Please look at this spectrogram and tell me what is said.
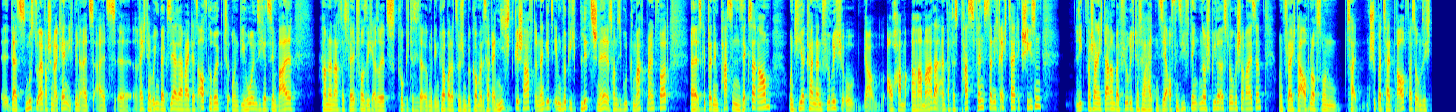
äh, das musst du einfach schon erkennen. Ich bin als als äh, rechter Wingback sehr sehr weit jetzt aufgerückt und die holen sich jetzt den Ball, haben danach das Feld vor sich. Also jetzt gucke ich, dass ich da irgendwie den Körper dazwischen bekomme. Das hat er nicht geschafft und dann geht's eben wirklich blitzschnell. Das haben sie gut gemacht, Brentford. Äh, es gibt dann den Pass in den Sechserraum und hier kann dann Fürich, oh, ja auch Hamada einfach das Passfenster nicht rechtzeitig schießen liegt wahrscheinlich daran bei Fürich, dass er halt ein sehr offensiv denkender Spieler ist, logischerweise. Und vielleicht da auch noch so ein, Zeit, ein Stück weit Zeit braucht, weißt du, um sich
